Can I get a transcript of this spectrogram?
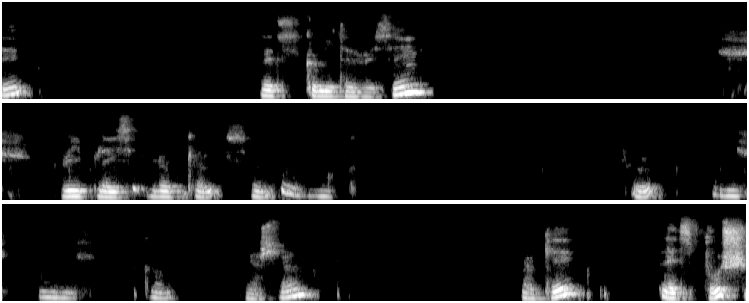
Okay. Let's commit everything. replace local conversion. Okay, let's push.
